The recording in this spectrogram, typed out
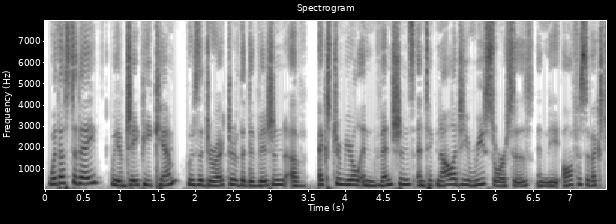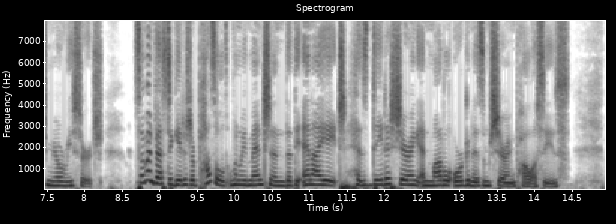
With us today, we have JP Kim, who's the director of the Division of Extramural Inventions and Technology Resources in the Office of Extramural Research. Some investigators are puzzled when we mention that the NIH has data sharing and model organism sharing policies.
